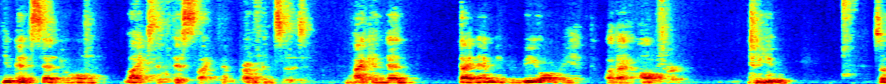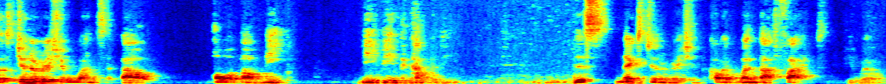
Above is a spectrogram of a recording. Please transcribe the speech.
You can set your own likes and dislikes and preferences. I can then dynamically reorient what I offer to you. So it's generation one is about all about me, me being the company. This next generation, call it 1.5, if you will,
